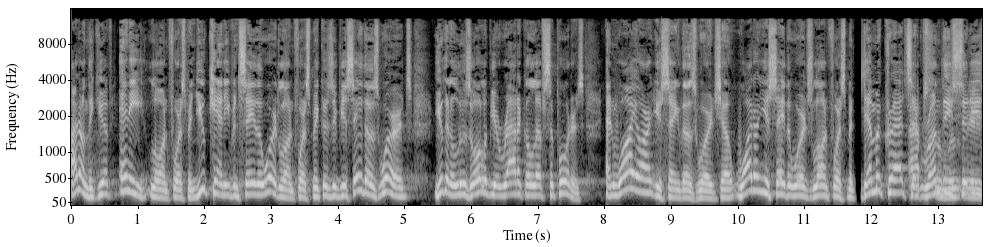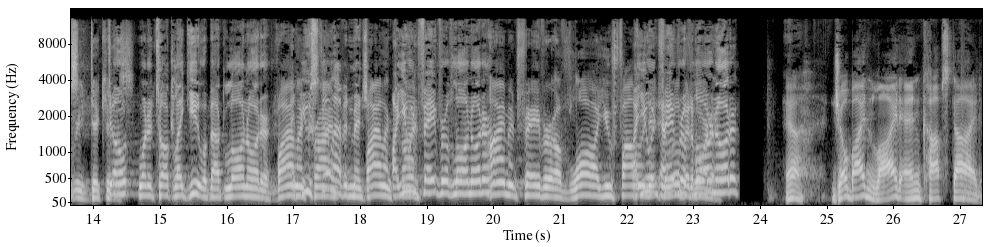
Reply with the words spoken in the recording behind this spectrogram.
I don't think you have any law enforcement. You can't even say the word law enforcement because if you say those words, you're going to lose all of your radical left supporters. And why aren't you saying those words, Joe? Why don't you say the words law enforcement? Democrats that Absolutely run these cities ridiculous. don't want to talk like you about law and order. Violent and you crime, still haven't mentioned. Violent Are you in favor of law and order? I'm in favor of law. You follow. Are you in favor of law order. and order? Yeah. Joe Biden lied and cops died.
